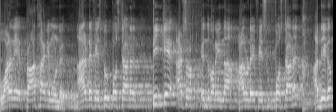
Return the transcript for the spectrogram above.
വളരെ പ്രാധാന്യമുണ്ട്. ആരുടെ ഫേസ്ബുക്ക് പോസ്റ്റാണ് ടി കെ അഷ്റഫ് എന്ന് പറയുന്ന ആളുടെ ഫേസ്ബുക്ക് പോസ്റ്റാണ് അദ്ദേഹം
